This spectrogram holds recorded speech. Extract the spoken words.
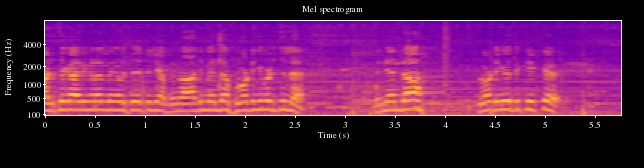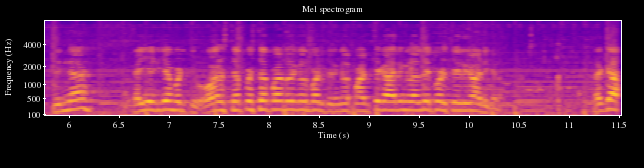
പഠിച്ച കാര്യങ്ങളെല്ലാം നിങ്ങൾ ചെയ്യിപ്പിക്കാം. നിങ്ങൾ ആദ്യം എന്താ ഫ്ലോട്ടിങ് പഠിച്ചില്ലേ? പിന്നെ എന്താ? ഫ്ലോട്ടിങ് വിത്ത് കിക്ക് പിന്നെ കൈയടിക്കാൻ പഠിച്ചു. ഓരോ സ്റ്റെപ്പ് സ്റ്റെപ്പായിട്ട് നിങ്ങൾ പഠിച്ചു. നിങ്ങൾ പഠിച്ച കാര്യങ്ങളെല്ലാം ഇപ്പോൾ ചെയ്ത് കാണിക്കണം. ഓക്കെ?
